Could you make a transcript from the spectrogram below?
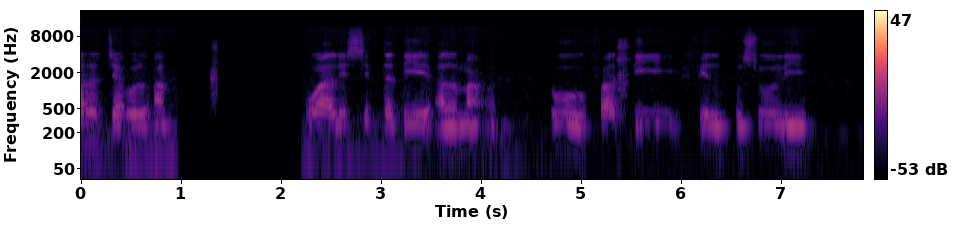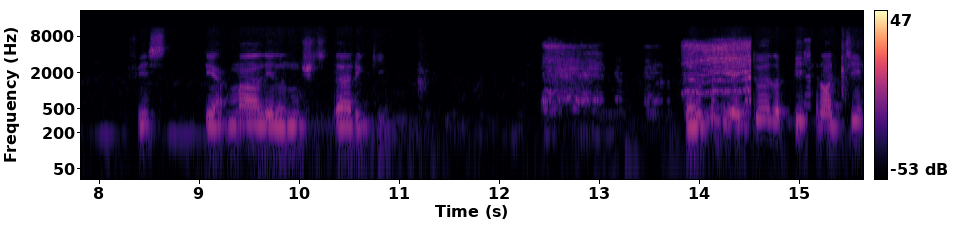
arjahul aqwali sittati al ma'rufati fil usuli fi isti'malil mushtariki Walaupun dia itu lebih rojih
